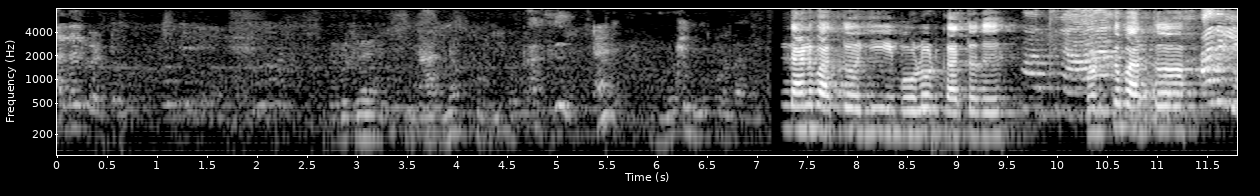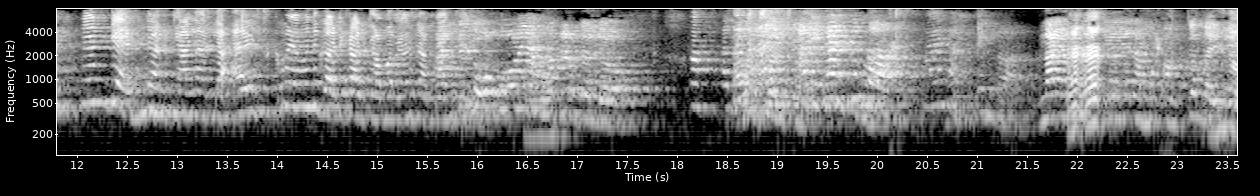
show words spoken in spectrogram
അത് ബെഡ്റൂം. എന്താണ് പത്തോ ഈ ബോൾ കൊടുക്കാത്തത്? കൊടുക്ക പത്തോ നമുക്ക് അക്കെന്തായിരുന്നു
